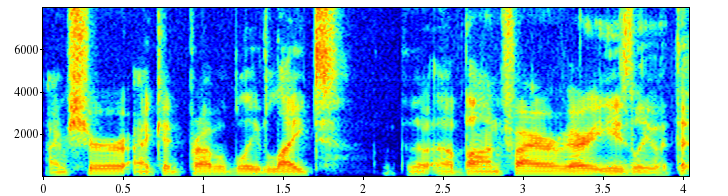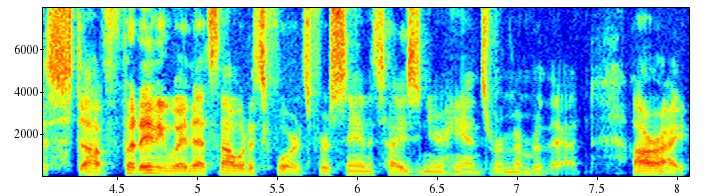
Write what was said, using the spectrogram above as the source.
I'm sure I could probably light a bonfire very easily with this stuff. But anyway, that's not what it's for. It's for sanitizing your hands. Remember that. All right.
